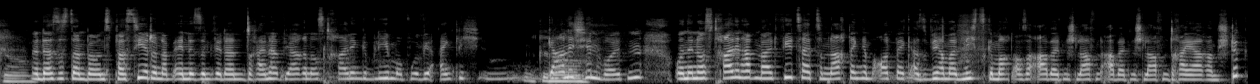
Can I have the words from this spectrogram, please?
Genau. Und das ist dann bei uns passiert und am Ende sind wir dann dreieinhalb Jahre in Australien geblieben, obwohl wir eigentlich genau. gar nicht hin wollten. Und in Australien hatten wir halt viel Zeit zum Nachdenken im Outback. Also wir haben halt nichts gemacht außer arbeiten, schlafen, arbeiten, schlafen, drei Jahre am Stück,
